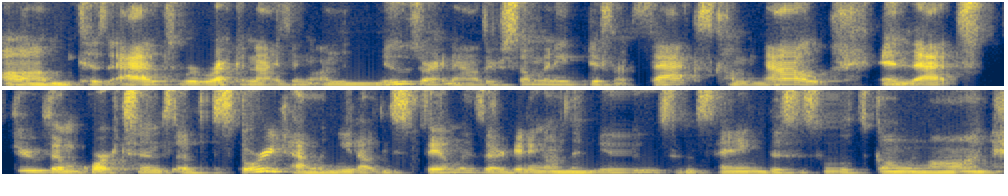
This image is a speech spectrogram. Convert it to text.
Um, because as we're recognizing on the news right now, there's so many different facts coming out, and mm-hmm. that's through the importance of storytelling. You know, these families are getting on the news and saying this is what's going on,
